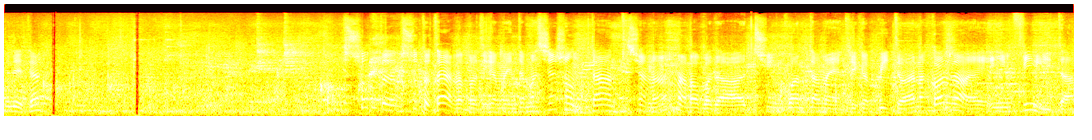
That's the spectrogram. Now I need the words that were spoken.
vedete? Sotto, sottoterra praticamente ma ce ne sono tanti cioè non è una roba da 50 metri capito è una cosa infinita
